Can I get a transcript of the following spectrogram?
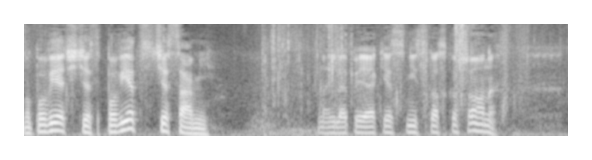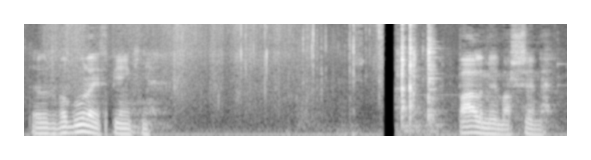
No powiedzcie, powiedzcie sami. Najlepiej jak jest nisko skoszone. To już w ogóle jest pięknie. Palmy maszynę.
